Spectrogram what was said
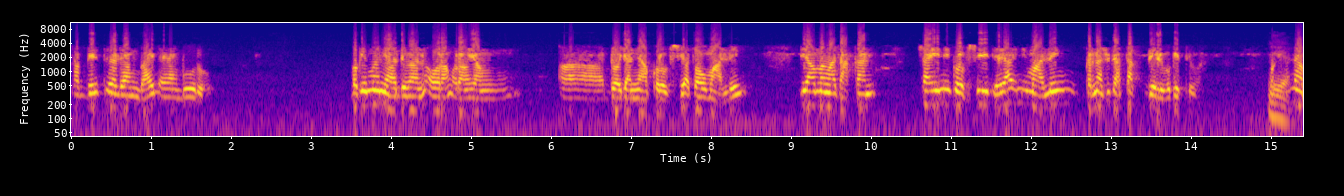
takdir itu ada yang baik ada yang buruk. Bagaimana dengan orang-orang yang uh, dojannya korupsi atau maling? Dia mengatakan saya ini korupsi, dia ini maling karena sudah takdir begitu. Iya. Bagaimana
